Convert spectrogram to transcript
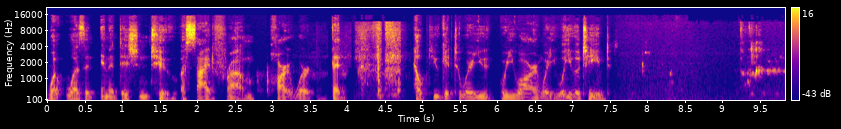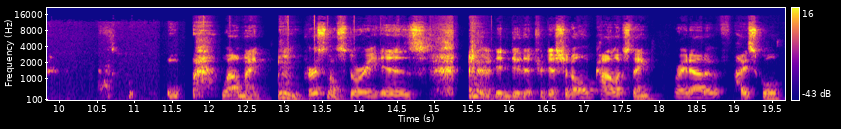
what was it in addition to, aside from hard work, that helped you get to where you where you are and what you, what you achieved? Well, my personal story is I didn't do the traditional college thing right out of high school.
